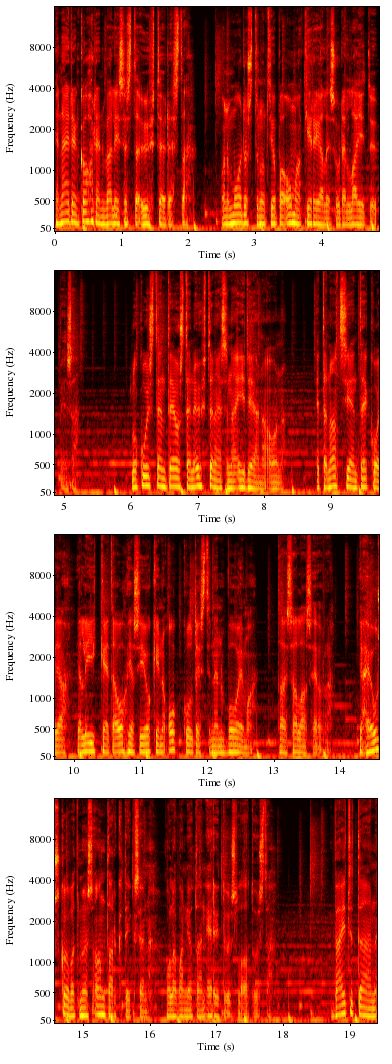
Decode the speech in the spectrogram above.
ja näiden kahden välisestä yhteydestä on muodostunut jopa oma kirjallisuuden lajityyppinsä. Lukuisten teosten yhtenäisenä ideana on, että natsien tekoja ja liikkeitä ohjasi jokin okkultistinen voima tai salaseura, ja he uskoivat myös Antarktiksen olevan jotain erityislaatuista. Väitetään,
